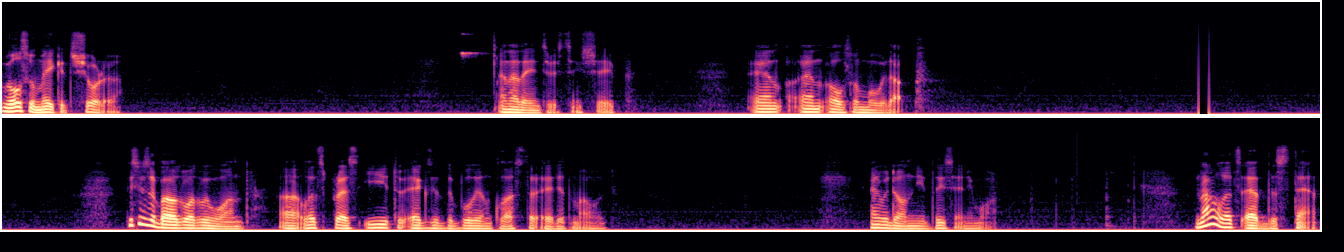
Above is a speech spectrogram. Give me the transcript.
We also make it shorter. Another interesting shape. And, and also move it up. This is about what we want. Uh, let's press E to exit the Boolean cluster edit mode and we don't need this anymore. Now let's add the stand.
